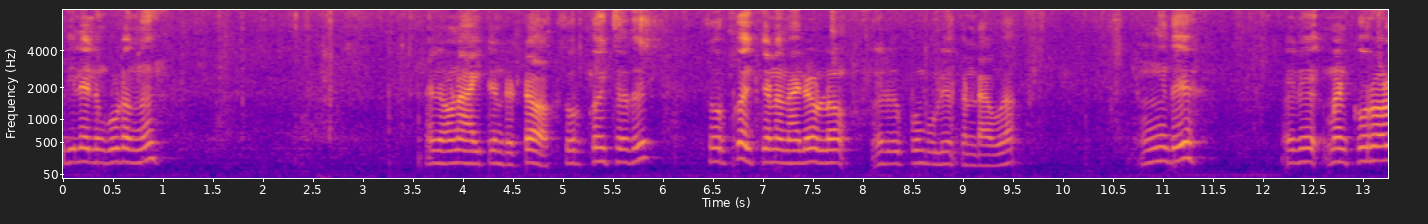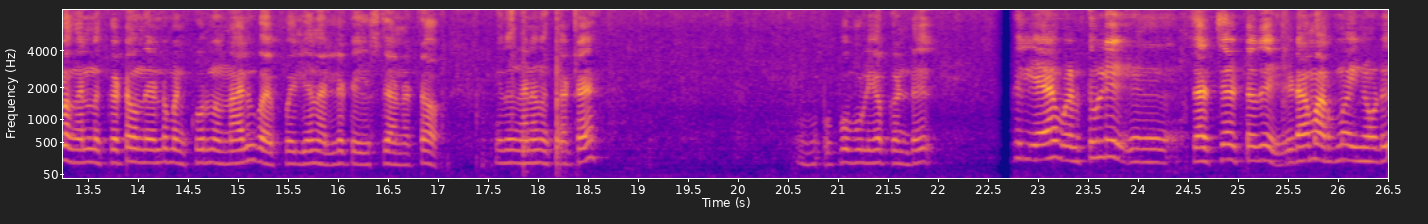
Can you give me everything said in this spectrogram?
ഇതിലെല്ലാം കൂടെ ഒന്ന് നല്ലോണം ആയിട്ടുണ്ട് കേട്ടോ സുറുക്ക് ഒഴിച്ചത് സുറുക്ക് ഒഴിക്കണം. എന്നാലേ ഒരു ഉപ്പും പുളിയൊക്കെ ഉണ്ടാവുക. ഇനി ഇത് ഒരു മണിക്കൂറോളം അങ്ങനെ നിൽക്കട്ടെ ഒന്ന് രണ്ട് മണിക്കൂർ നിന്നാലും കുഴപ്പമില്ല. നല്ല ടേസ്റ്റാണ് കേട്ടോ ഇതിങ്ങനെ നിൽക്കട്ടെ ഉപ്പ് പുളിയൊക്കെ ഉണ്ട്. വെളുത്തുള്ളി ചർച്ച ഇട്ടത് ഇടാൻ മറന്നു അതിനോട്.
